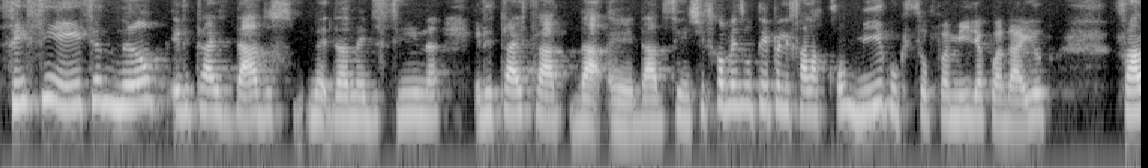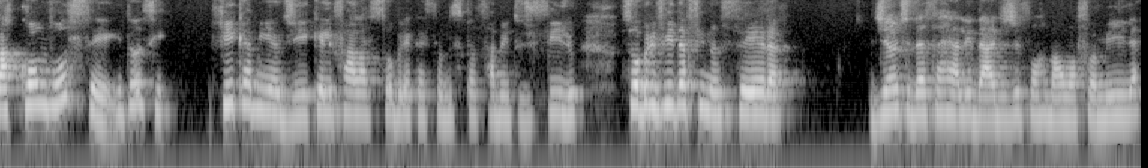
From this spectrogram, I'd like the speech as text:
sem ciência, não. Ele traz dados da medicina, ele traz da, é, dados científicos, ao mesmo tempo ele fala comigo, que sou família com a Dailton, fala com você. Então, assim, fica a minha dica, ele fala sobre a questão do espaçamento de filho, sobre vida financeira, diante dessa realidade de formar uma família,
